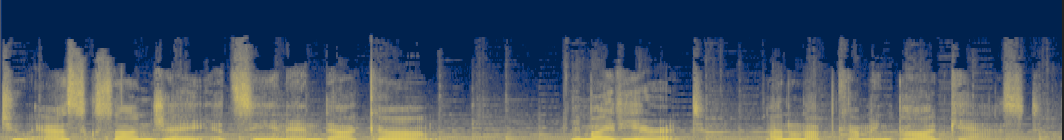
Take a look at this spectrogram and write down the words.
to asksanjay at cnn.com. You might hear it on an upcoming podcast.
